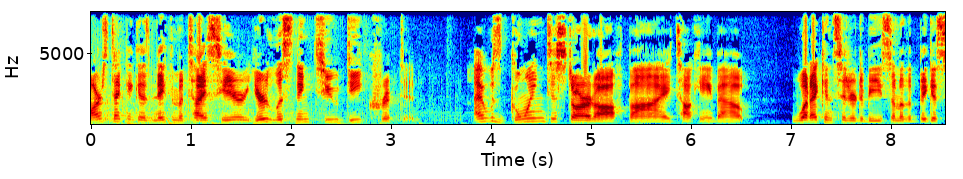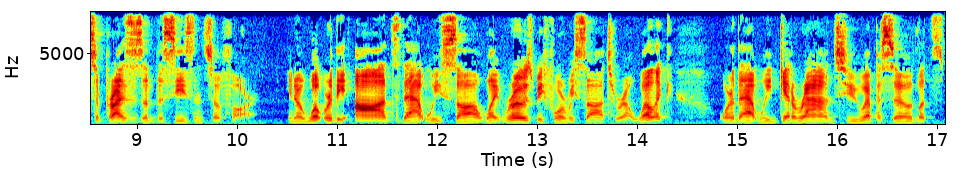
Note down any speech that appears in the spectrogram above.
Ars Technica's Nathan Mattise here. You're listening to Decrypted. I was going to start off by talking about what I consider to be some of the biggest surprises of the season so far. You know, what were the odds that we saw White Rose before we saw Tyrell Wellick, or that we'd get around to episode, let's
